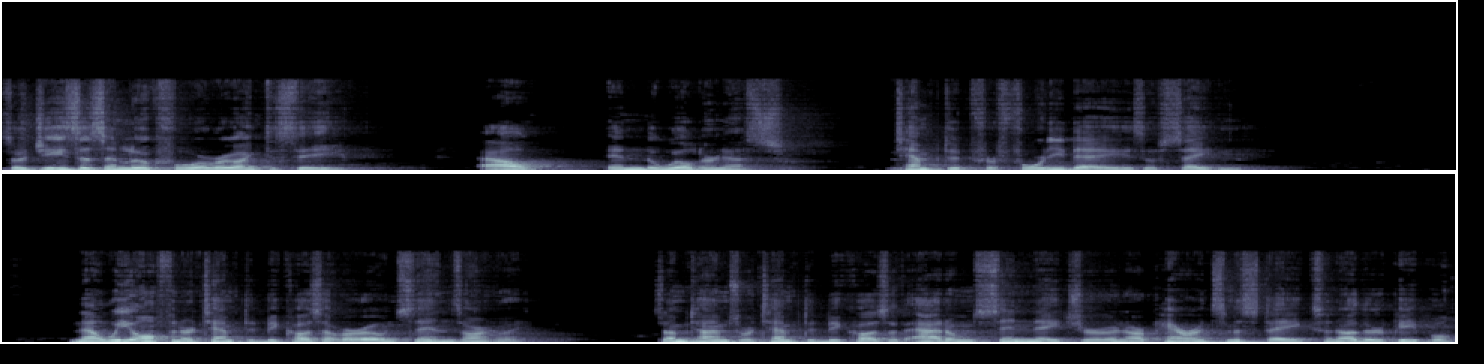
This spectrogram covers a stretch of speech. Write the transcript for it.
So, Jesus in Luke 4, we're going to see out in the wilderness, tempted for 40 days of Satan. Now, we often are tempted because of our own sins, aren't we? Sometimes we're tempted because of Adam's sin nature and our parents' mistakes and other people.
